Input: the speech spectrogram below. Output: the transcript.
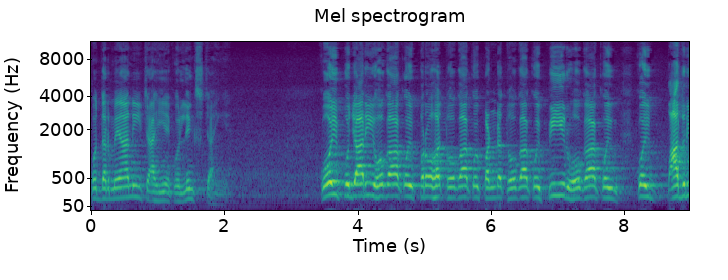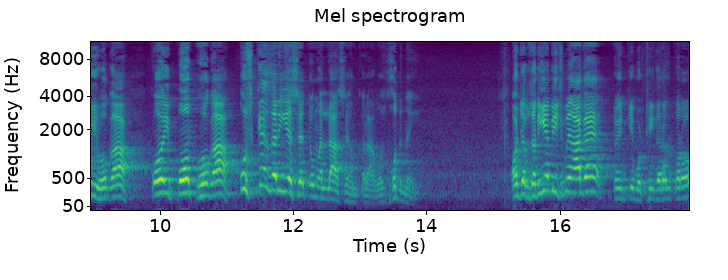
कोई दरमियानी चाहिए, कोई लिंक्स चाहिए। कोई पुजारी होगा, कोई पुरोहित होगा, कोई पंडित होगा, कोई पीर होगा, कोई कोई पादरी होगा कोई पोप होगा, उसके ज़रिए से तुम अल्लाह से हम कलाम हो, खुद नहीं। और जब ज़रिए बीच में आ गए तो इनकी मुट्ठी गर्म करो,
